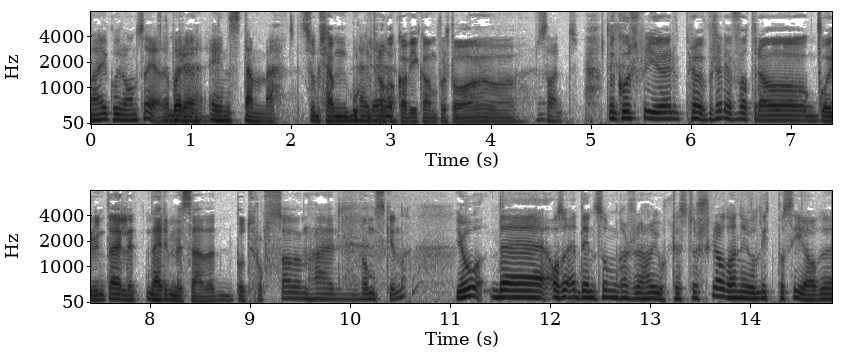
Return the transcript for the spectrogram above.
Nei, i Koranen så er det bare én stemme. Som kommer bortenfra noe vi kan forstå. Og... Sant. Men hvordan gjør, prøver forskjellige forfattere å gå rundt det, eller nærme seg det på tross av denne vansken? da? Jo, det, altså den som kanskje har gjort det i størst grad, han er jo litt på sida av det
